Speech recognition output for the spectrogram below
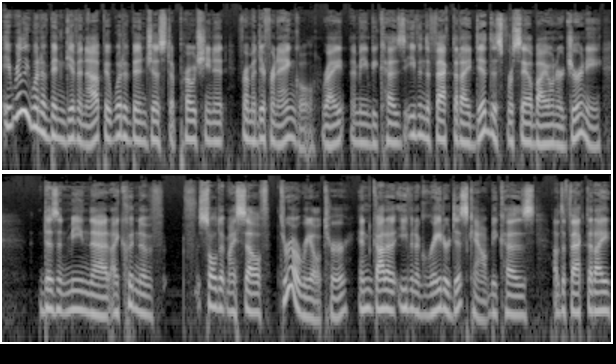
it really wouldn't have been given up. It would have been just approaching it from a different angle, right? I mean, because even the fact that I did this for sale by owner journey doesn't mean that I couldn't have sold it myself through a realtor and got a, even a greater discount because of the fact that I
